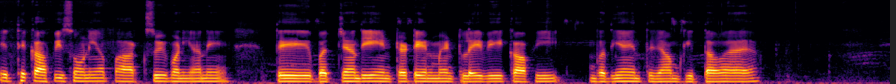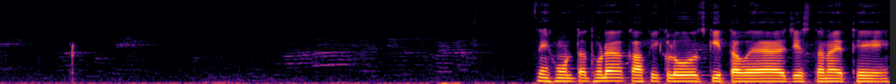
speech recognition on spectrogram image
ਇੱਥੇ ਕਾਫੀ ਸੋਹਣੀਆਂ ਪਾਰਕਸ ਵੀ ਬਣੀਆਂ ਨੇ ਤੇ ਬੱਚਿਆਂ ਦੀ ਐਂਟਰਟੇਨਮੈਂਟ ਲਈ ਵੀ ਕਾਫੀ ਵਧੀਆ ਇੰਤਜ਼ਾਮ ਕੀਤਾ ਹੋਇਆ ਹੈ। ਨੇ ਹੁਣ ਤਾਂ ਥੋੜਾ ਕਾਫੀ ক্লোਜ਼ ਕੀਤਾ ਹੋਇਆ ਹੈ, ਜਿਸ ਤਰ੍ਹਾਂ ਇੱਥੇ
